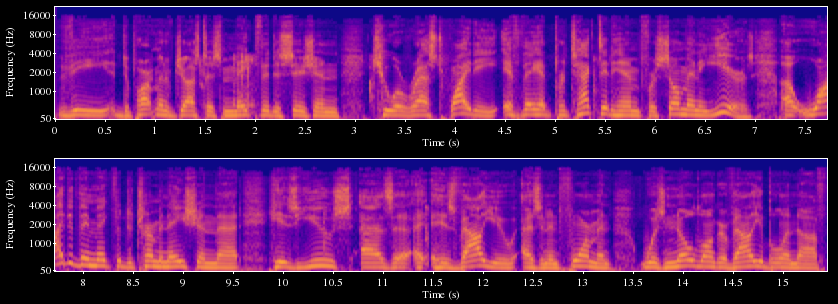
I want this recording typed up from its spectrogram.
the Department of Justice make the decision to arrest Whitey if they had protected him for so many years? Uh, why did they make the determination that his use as a, his value as an informant was no longer valuable enough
